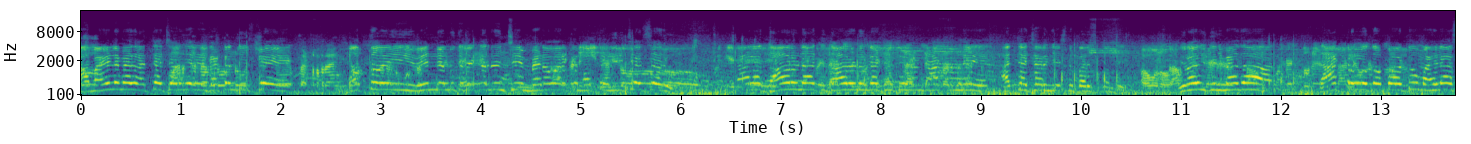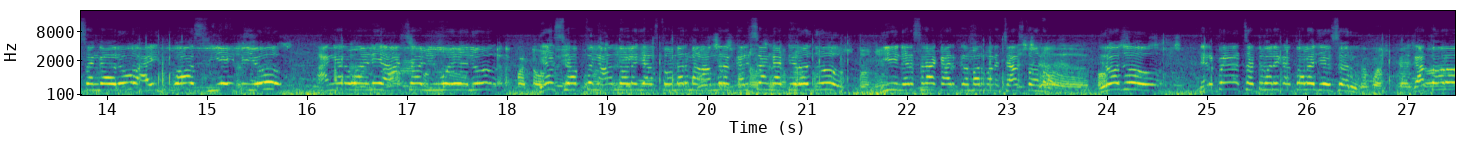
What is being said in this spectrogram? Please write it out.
ఆ మహిళ మీద అత్యాచారం జరిగిన ఘటన చూస్తే మొత్తం ఈ వెన్నెముక దగ్గర నుంచి మెడ వరకు మొత్తం ఇచ్చేశారు చాలా దారుణాతి దారుణంగా ట్రీట్మెంట్ డాక్టర్ని అత్యాచారం చేసిన పరిస్థితి ఈరోజు దీని మీద డాక్టర్లతో పాటు మహిళా సంఘాలు ఐక్వా సిఐటియు అంగన్వాడీ ఆశా యువఏలు దేశవ్యాప్తంగా ఆందోళన చేస్తున్నారు మన అందరం కలిసాం కాబట్టి ఈరోజు ఈ నిరసన కార్యక్రమాలు మనం చేస్తున్నాం ఈరోజు నిర్భయ చట్టం అని గతంలో చేశారు. గతంలో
